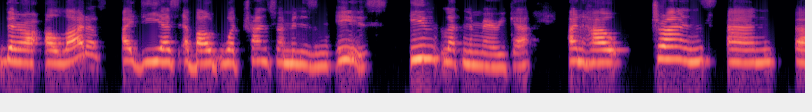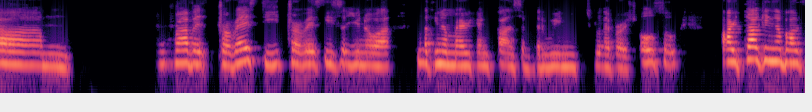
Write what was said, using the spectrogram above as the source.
there are a lot of ideas about what trans feminism is in Latin America and how trans and um, travesti, travesti is, you know, a Latin American concept that we need to leverage also, are talking about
